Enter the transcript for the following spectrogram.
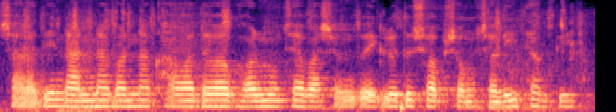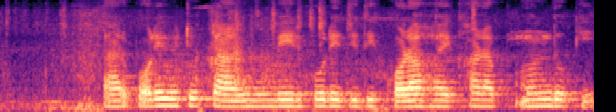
সারাদিন রান্না বান্না খাওয়া দাওয়া ঘর মোছা বাসন তো এগুলো তো সব সংসারেই থাকবে। তারপরেও একটু টান বের করে যদি করা হয় খারাপ, মন্দ কি?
